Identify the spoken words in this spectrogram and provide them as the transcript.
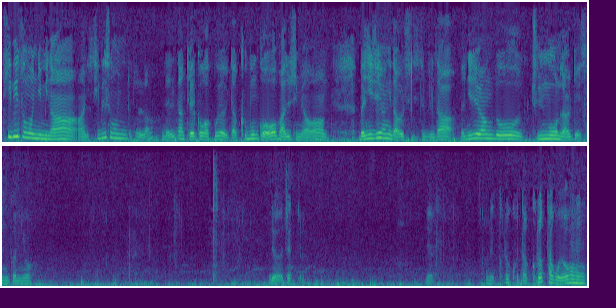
TV승호님이나, 아니, TV승호님도 될라나? 네, 일단 될 것 같고요. 일단 그분 거 봐주시면 매니저 형이 나올 수 있습니다. 매니저 형도 주인공으로 나올 때 있으니까요. 네, 어쨌든. 네. 네, 그렇고, 나 그렇다고요.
